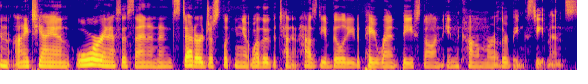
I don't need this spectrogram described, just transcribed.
an ITIN or an SSN and instead are just looking at whether the tenant has the ability to pay rent based on income or other bank statements.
